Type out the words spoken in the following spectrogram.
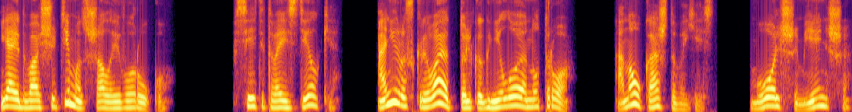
Я едва ощутимо сжала его руку. Все эти твои сделки, они раскрывают только гнилое нутро. Оно у каждого есть. Больше, меньше.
